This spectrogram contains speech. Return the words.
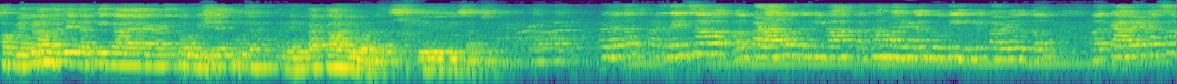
हा वेगळा म्हणजे नक्की काय आहे आणि तो विषय तू नेमका का निवडलास हे देखील सांगशील. कळालं होतं किंवा कथा मॉनिटर होती हे कळलं होतं. त्यावेळेला असं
